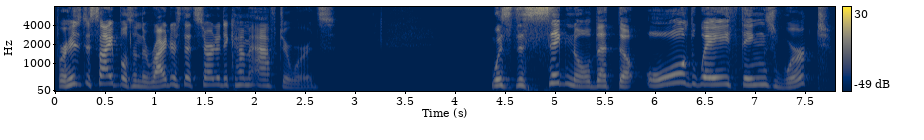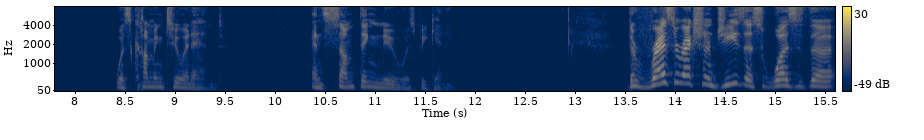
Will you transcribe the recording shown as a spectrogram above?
for his disciples and the writers that started to come afterwards was the signal that the old way things worked was coming to an end and something new was beginning. The resurrection of Jesus was the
